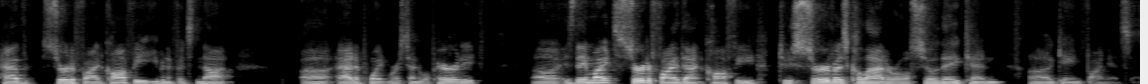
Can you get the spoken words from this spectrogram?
have certified coffee, even if it's not uh, at a point where it's tenderable parity, uh, is they might certify that coffee to serve as collateral so they can uh, gain financing.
